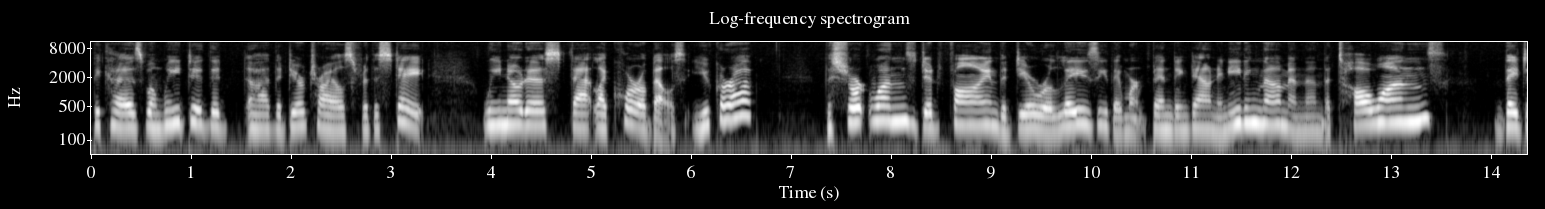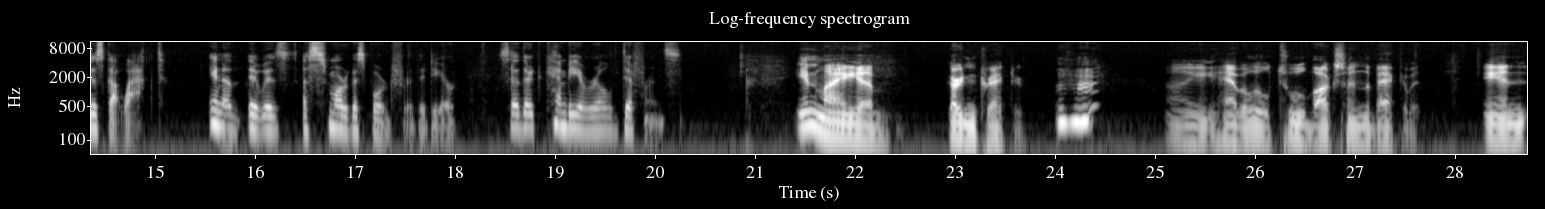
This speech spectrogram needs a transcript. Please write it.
Because when we did the uh, the deer trials for the state, we noticed that like coral bells, heuchera, the short ones did fine. The deer were lazy; they weren't bending down and eating them. And then the tall ones, they just got whacked. You know, it was a smorgasbord for the deer. So there can be a real difference. In my um, garden tractor, Mm-hmm. I have a little toolbox in the back of it. And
